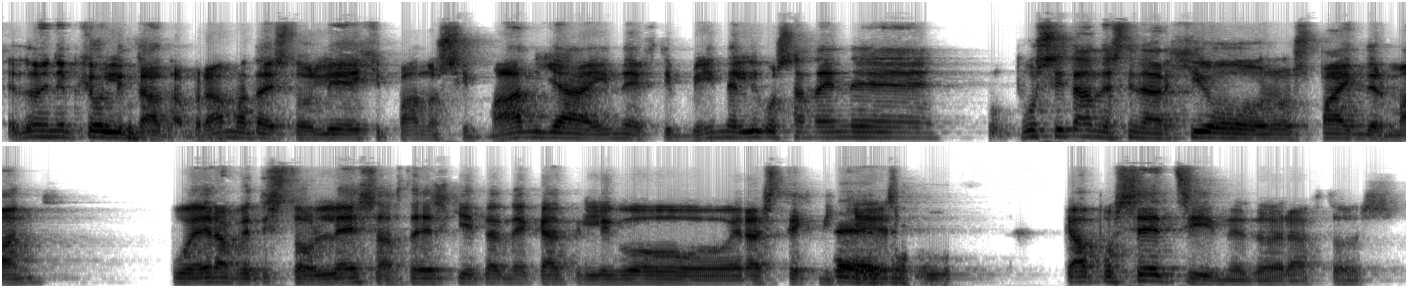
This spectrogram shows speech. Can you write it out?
Εδώ είναι πιο λιτά τα πράγματα. Η στολή έχει πάνω σημάδια, είναι ευτυμή. Είναι λίγο σαν να είναι... Πώς ήταν στην αρχή ο, ο Spider-Man που έραβε τις στολές αυτές και ήταν κάτι λίγο ερασιτεχνικές; Ε, Κάπως έτσι είναι τώρα αυτός.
